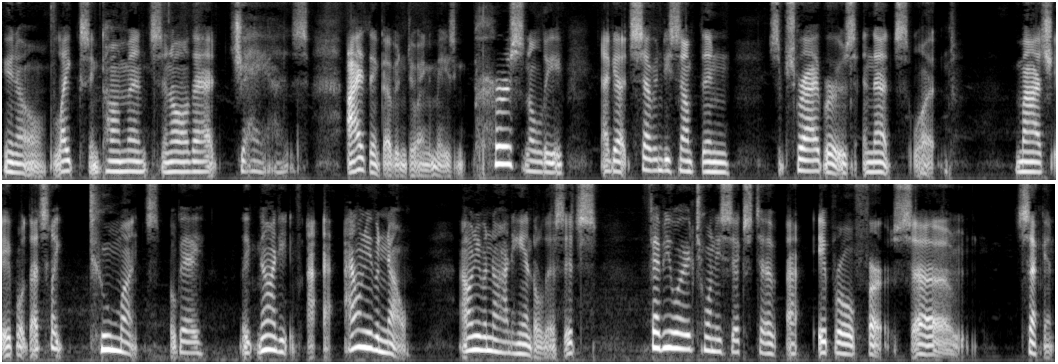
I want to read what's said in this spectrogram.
you know, likes and comments and all that jazz. I think I've been doing amazing. Personally, I got 70 something subscribers, and that's what? March, April. That's like two months, okay? Like, not even, I, I don't even know. I don't even know how to handle this. It's February 26th to uh, April 1st, uh, 2nd.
